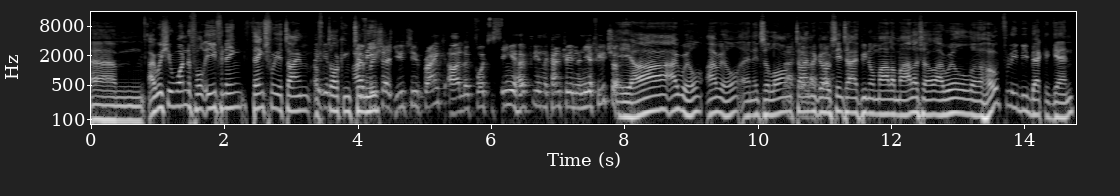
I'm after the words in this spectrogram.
Um, I wish you a wonderful evening. Thanks for your time Thank of you. talking to I me. appreciate you too, Frank. I look forward to seeing you hopefully in the country in the near future. Yeah, I will. I will. And it's a long Okay, time like ago that. since I've been on Mala Mala, so I will uh, hopefully be back again.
